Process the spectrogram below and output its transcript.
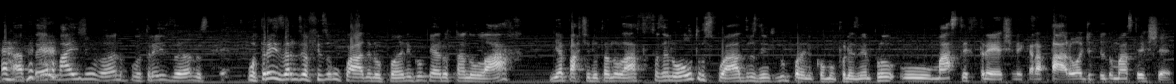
Até mais de um ano, por três anos. Por três anos eu fiz um quadro no pânico que era o Tá no Lar. E a partir do Tá no Lar, fazendo outros quadros dentro do pânico, como por exemplo o Master Trash, né, que era a paródia do Masterchef.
